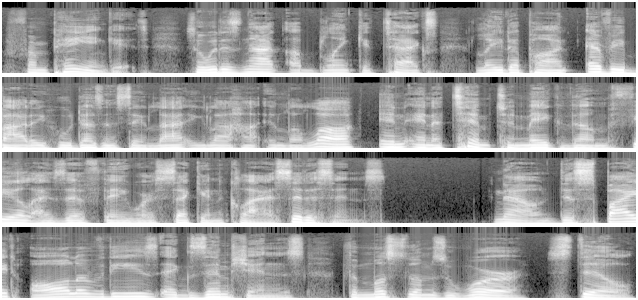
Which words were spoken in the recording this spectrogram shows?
from paying it. So it is not a blanket tax laid upon everybody who doesn't say La ilaha illallah in an attempt to make them feel as if they were second class citizens. Now, despite all of these exemptions, the Muslims were still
